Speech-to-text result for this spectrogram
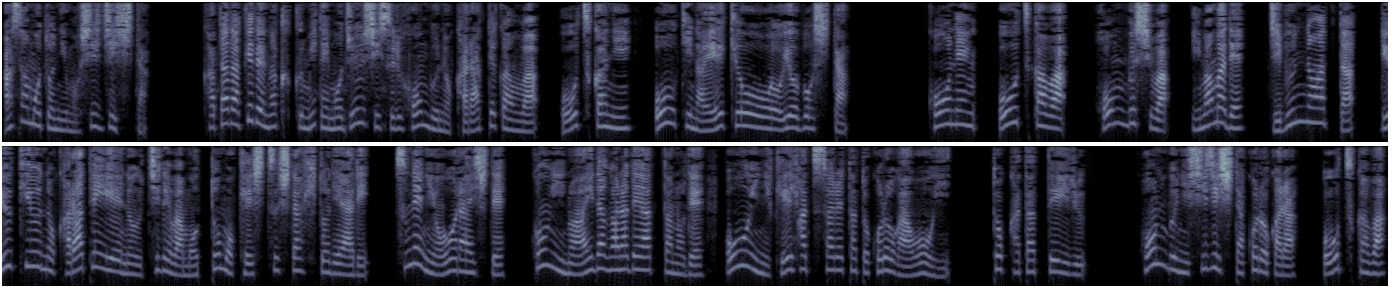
朝本にも指示した。型だけでなく組手も重視する本部の空手感は、大塚に大きな影響を及ぼした。後年、大塚は、本部氏は、今まで自分のあった琉球の空手家のうちでは最も傑出した人であり、常に往来して、婚意の間柄であったので、大いに啓発されたところが多い。と語っている。本部に指示した頃から、大塚は、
